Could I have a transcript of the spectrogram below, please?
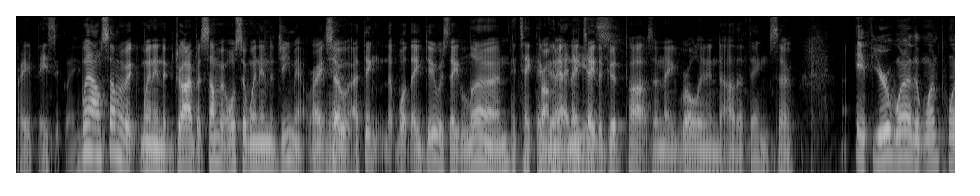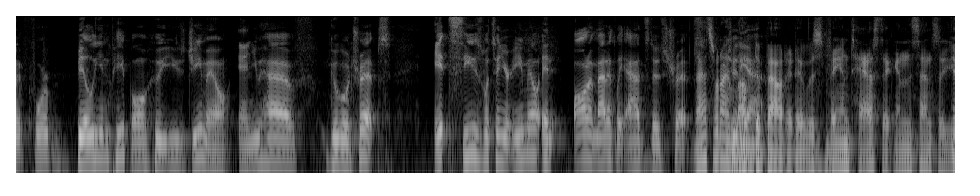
basically. Well, some of it went into Drive, but some of it also went into Gmail, right? So I think that what they do is they learn They take from good it and they take the good parts and they roll it into other things. So if you're one of the 1.4 billion people who use Gmail and you have Google Trips, it sees what's in your email and automatically adds those trips. That's what I loved about it. It was fantastic in the sense that yeah,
